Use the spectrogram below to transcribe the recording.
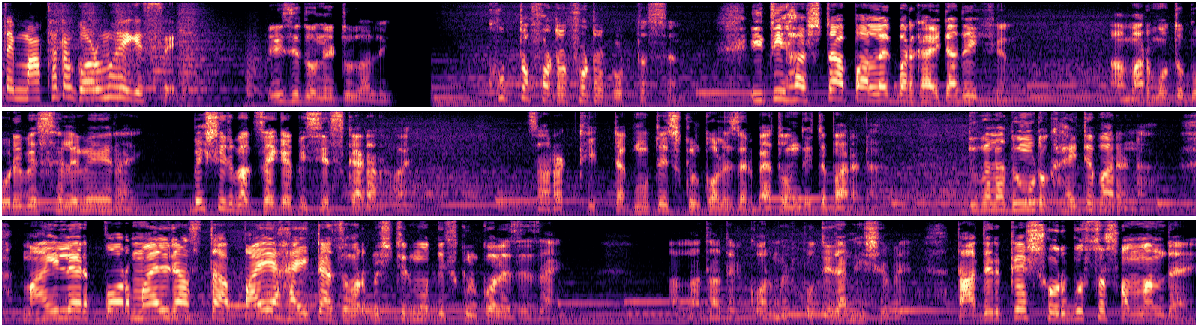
তাই মাথাটা গরম হয়ে গেছে। এই যে দনির দুলালি, খুব তো ফটর ফটর করতেছেন। ইতিহাসটা পারলে একবার গাইটা দেখেন। আমার মতো গরিবের ছেলেমেয়েরাই বেশিরভাগ জায়গায় বিসিএস ক্যাডার হয়। যারা ঠিকঠাক মতো স্কুল কলেজের বেতন দিতে পারে না। দুবেলা দুমুটো খাইতে পারে না। মাইলের পর মাইল রাস্তা পায়ে হাইটা ঝড় বৃষ্টির মধ্যে স্কুল কলেজে যায়। আল্লাহ তাদের কর্মের প্রতিদান হিসেবে তাদেরকে সর্বোচ্চ সম্মান দেয়।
